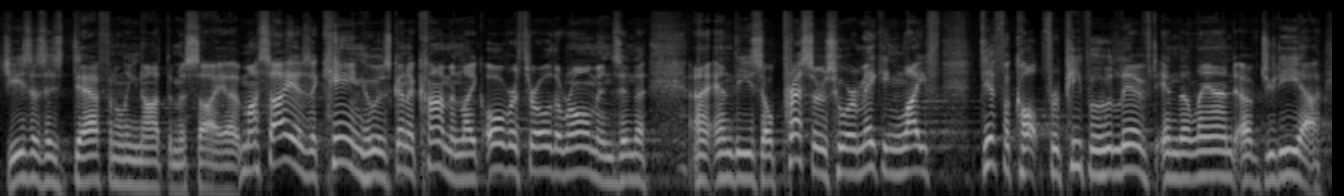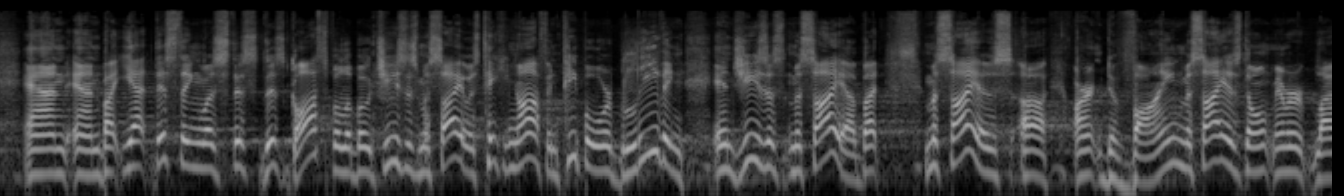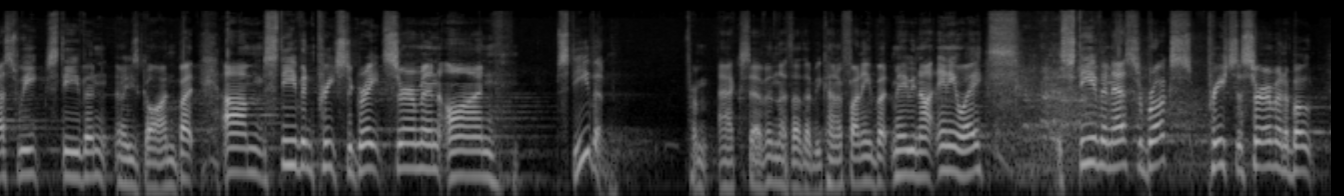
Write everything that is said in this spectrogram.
Jesus is definitely not the Messiah. Messiah is a king who is going to come and like overthrow the Romans and the uh, and these oppressors who are making life difficult for people who lived in the land of Judea. And and but yet this thing was this this gospel about Jesus Messiah was taking off and people were believing in Jesus Messiah. But Messiahs uh, aren't divine. Messiahs don't. Remember last week, Stephen? Oh, he's gone. But um, Stephen preached a great sermon on Stephen from Acts 7. I thought that'd be kind of funny, but maybe not anyway. Stephen Brooks preached a sermon about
